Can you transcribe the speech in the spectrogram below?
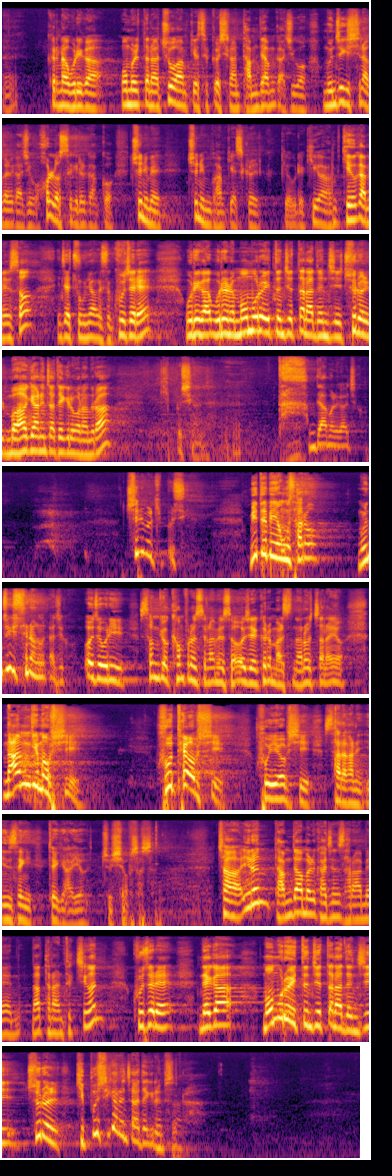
어, 그러나 우리가 몸을 떠나 주와 함께 있을 것이란 담대함 가지고 문지기 신학을 가지고 홀로 서기를 갖고 주님의 주님과 함께 있을 걸 우리 기억하면서 이제 중요한 것은 구절에 우리가 우리는 몸으로 있든지 떠나든지 주를 뭐하게 하는 자 되기를 원하노라? 기쁘시게 하는 자. 담대함을 가지고. 주님을 기쁘시게 믿음의 용사로 문지기 신앙을 가지고 어제 우리 성교 컨퍼런스를 하면서 어제 그런 말씀 나눴잖아요. 남김없이 후퇴 없이 후회 없이 살아가는 인생이 되게 하여 주시옵소서. 자, 이런 담담을 가진 사람의 나타난 특징은 구절에 내가 몸으로 있든지 떠나든지 주를 기쁘시게 하는 자가 되기를 힘쓰노라.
